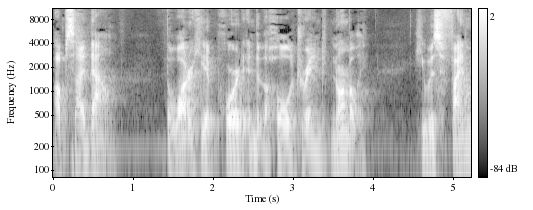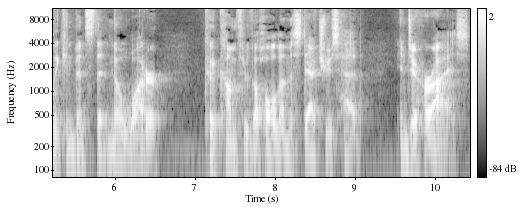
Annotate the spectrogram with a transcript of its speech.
upside down. The water he had poured into the hole drained normally. He was finally convinced that no water could come through the hole in the statue's head into her eyes,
